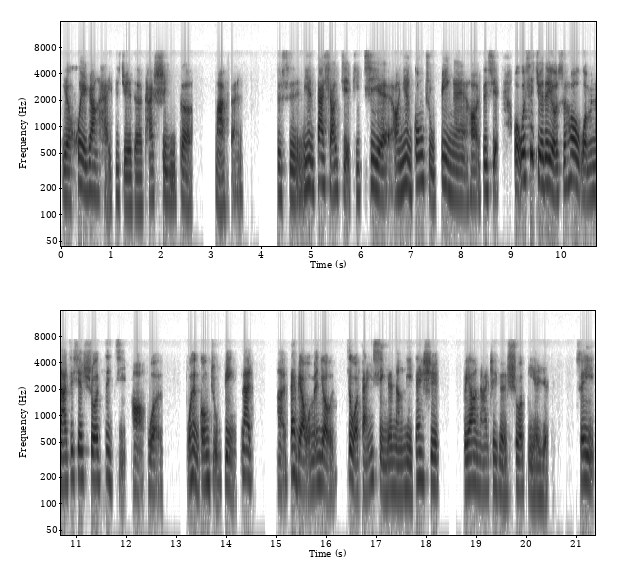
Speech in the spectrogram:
也会让孩子觉得他是一个麻烦，就是你很大小姐脾气耶，哦，你很公主病哎，哈，这些我我是觉得有时候我们拿这些说自己啊，我。我很公主病，那啊代表我们有自我反省的能力，但是不要拿这个说别人。所以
